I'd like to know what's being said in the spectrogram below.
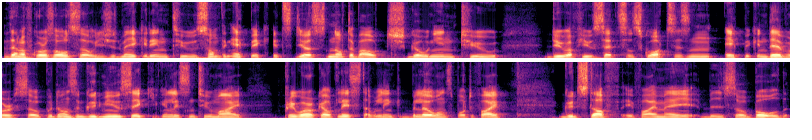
Then, of course, also you should make it into something epic. It's just not about going in to do a few sets of squats. It's an epic endeavor. So put on some good music. You can listen to my pre-workout list. I will link it below on Spotify. Good stuff, if I may be so bold.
